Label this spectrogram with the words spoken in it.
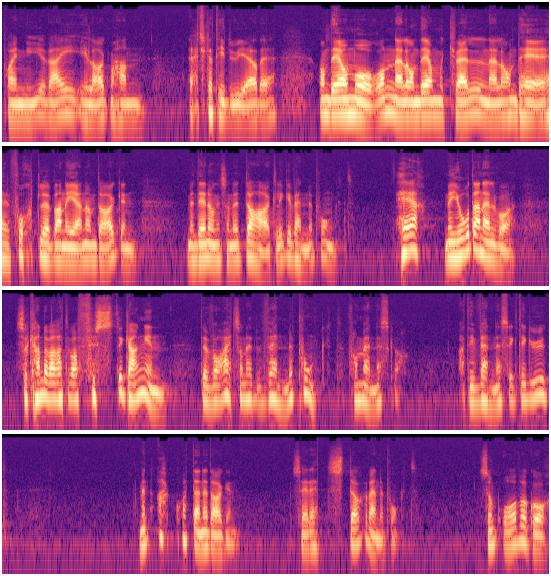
på en ny vei i lag med Han. Jeg vet ikke tid du gjør det. Om det er om morgenen, eller om det er om kvelden, eller om det er fortløpende gjennom dagen. Men det er noen sånne daglige vendepunkt. Her, med Jordanelva, så kan det være at det var første gangen det var et sånn et vendepunkt for mennesker. At de vender seg til Gud. Men akkurat denne dagen så er det et større vendepunkt som overgår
